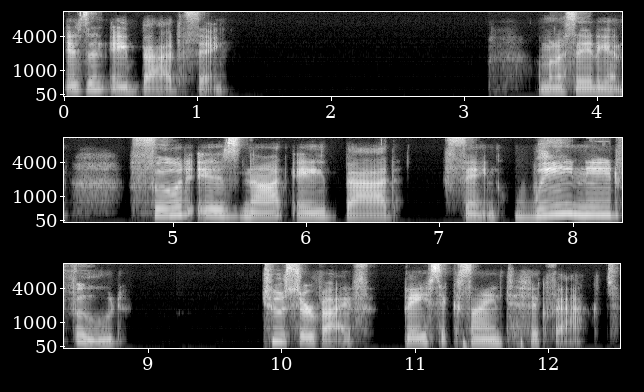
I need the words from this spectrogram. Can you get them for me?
isn't a bad thing. I'm going to say it again. Food is not a bad thing. We need food to survive. Basic scientific fact.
